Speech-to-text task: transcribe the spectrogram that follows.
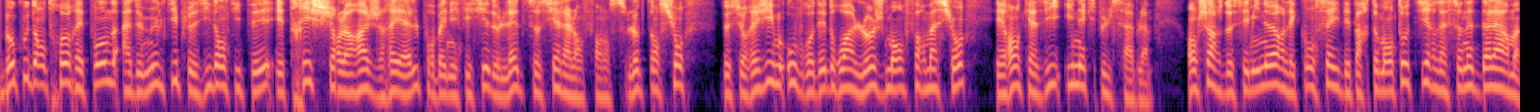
Beaucoup d'entre eux répondent à de multiples identités et trichent sur leur âge réel pour bénéficier de l'aide sociale à l'enfance. L'obtention de ce régime ouvre des droits logement, formation et rend quasi inexpulsable. En charge de ces mineurs, les conseils départementaux tirent la sonnette d'alarme.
